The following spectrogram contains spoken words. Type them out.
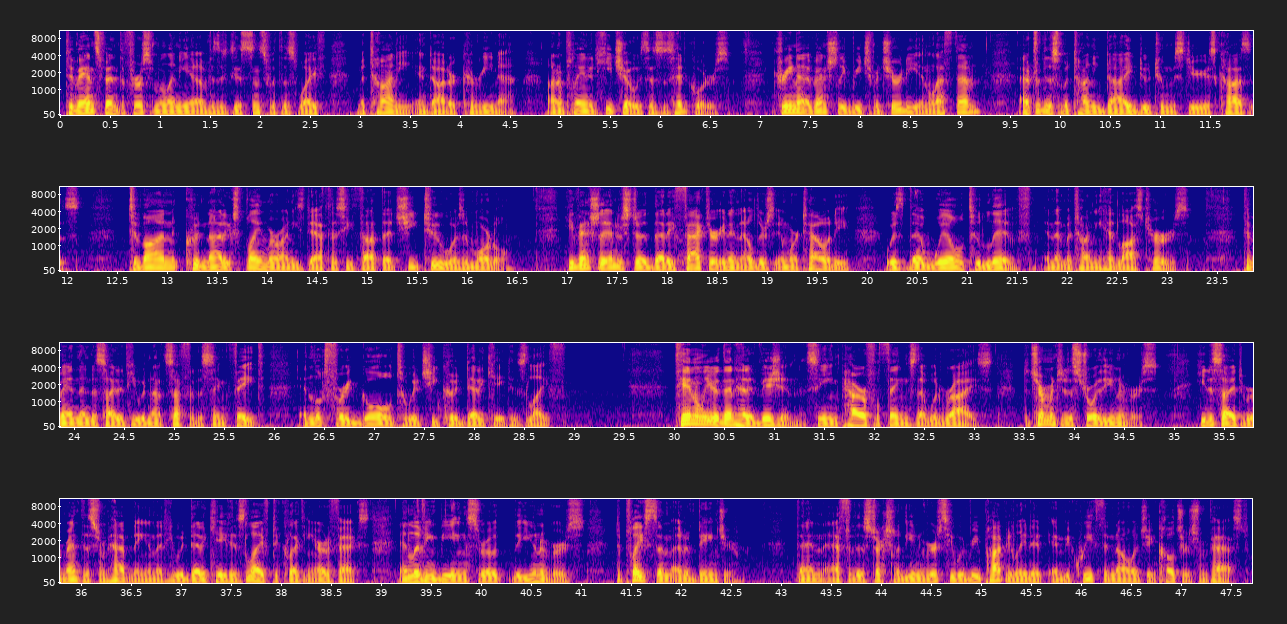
Tavan spent the first millennia of his existence with his wife Matani and daughter Carina on a planet he chose as his headquarters. Carina eventually reached maturity and left them. After this, Matani died due to mysterious causes. Tivan could not explain Matani's death as he thought that she too was immortal. He eventually understood that a factor in an elder's immortality was the will to live, and that Matani had lost hers. Tivan then decided he would not suffer the same fate, and looked for a goal to which he could dedicate his life. Taneleer then had a vision, seeing powerful things that would rise, determined to destroy the universe. He decided to prevent this from happening and that he would dedicate his life to collecting artifacts and living beings throughout the universe to place them out of danger. Then, after the destruction of the universe, he would repopulate it and bequeath the knowledge and cultures from past.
